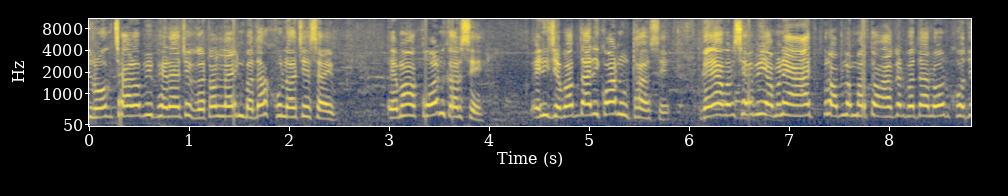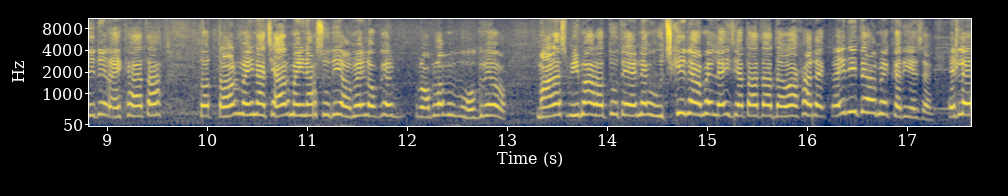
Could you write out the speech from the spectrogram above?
રોગચાળો બી ફેલાય છે, ગટર લાઈન બધા ખુલ્લા છે સાહેબ. એમાં કોણ કરશે? એની જવાબદારી કોણ ઉઠાવશે? ગયા વર્ષે બી અમને આ જ પ્રોબ્લેમ હતો, આગળ બધા રોડ ખોદીને રાખ્યા હતા. તો ત્રણ મહિના, ચાર મહિના સુધી અમે લોકો પ્રોબ્લેમ ભોગવ્યો માણસ બીમાર હતું તો એને ઉચકીને અમે લઈ જતા હતા દવાખાને. કઈ રીતે અમે કરીએ સાહેબ? એટલે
